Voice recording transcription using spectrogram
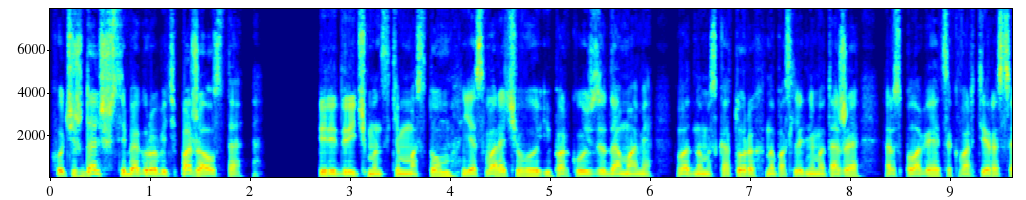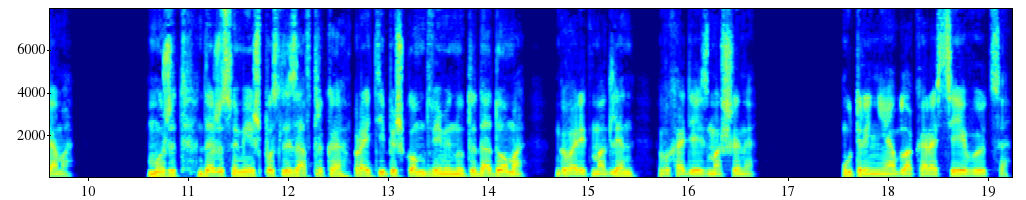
Хочешь дальше себя гробить? Пожалуйста». Перед Ричмондским мостом я сворачиваю и паркуюсь за домами, в одном из которых, на последнем этаже, располагается квартира Сэма. «Может, даже сумеешь после завтрака пройти пешком две минуты до дома?» — говорит Мадлен, выходя из машины. Утренние облака рассеиваются,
